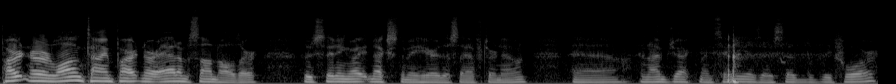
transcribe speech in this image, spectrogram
partner, longtime partner, Adam Sonnhalter, who's sitting right next to me here this afternoon, uh, and I'm Jack Mencini, as I said before,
